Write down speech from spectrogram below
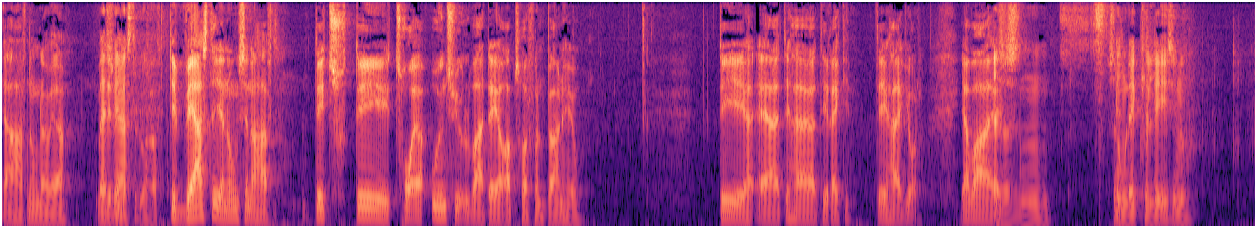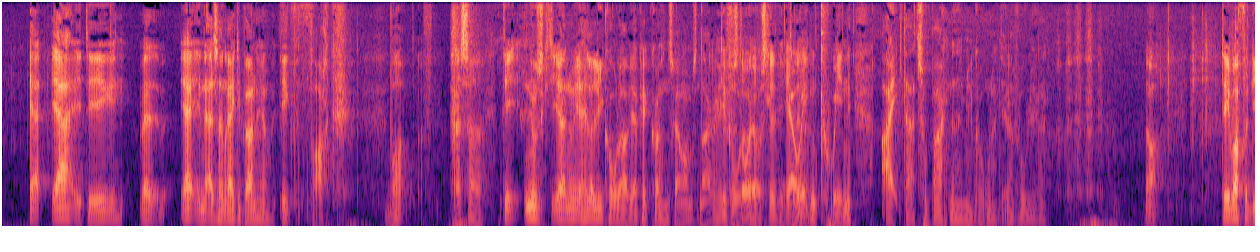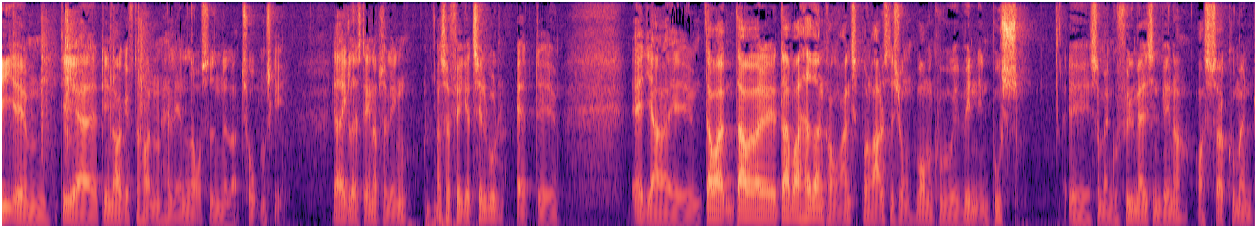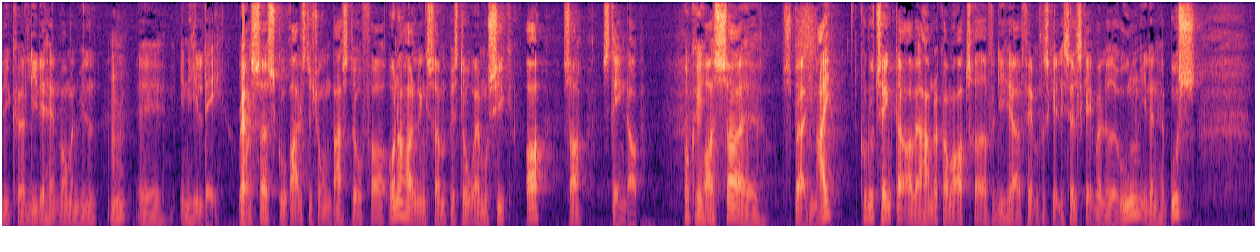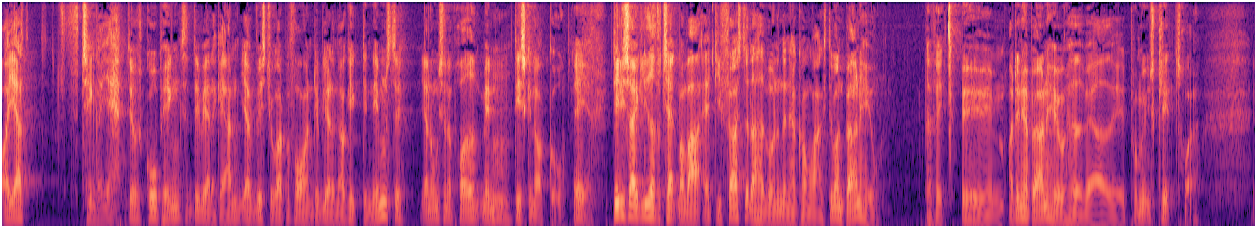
jeg har haft nogen, der er værre. Hvad er det værste, du har haft? Det værste, jeg nogensinde har haft, det, det tror jeg uden tvivl var, da jeg optrådte for en børnehave. Det er, det har jeg, det er rigtigt. Det har jeg gjort. Jeg var... Altså sådan, sådan nogen, der ikke kan læse endnu. ja, ja, det er ikke... Hvad, ja, en, altså en rigtig børnehave. Ikke, Fuck. Hvor? Altså, Det, nu, skal jeg, nu jeg hælder lige cola op. Jeg kan ikke koncentrere mig om at snakke. hælde forstår cola jeg jo slet ikke, Jeg er jo det ikke en kvinde. Ej, der er tobak nede i min cola. Det er da fuldlækkert. Nå. Det var fordi, øhm, det, er, det er nok efterhånden halvandet år siden, eller to måske. Jeg havde ikke lavet stand-up så længe. Og så fik jeg tilbudt, at, øh, at jeg, øh, der, var, der, var, der var, havde været en konkurrence på en radiostation, hvor man kunne øh, vinde en bus, øh, som man kunne fylde med alle sine venner, og så kunne man blive kørt lige derhen, hvor man ville, mm. øh, en hel dag. Ja. Ja. Og så skulle radiostationen bare stå for underholdning, som bestod af musik og så stand-up. okay. Og så øh, spørger de mig, kunne du tænke dig at være ham, der kommer og optræder for de her fem forskellige selskaber i løbet af ugen i den her bus? Og jeg tænker, ja, det er jo gode penge, så det vil jeg da gerne. Jeg vidste jo godt på forhånd, det bliver da nok ikke det nemmeste, jeg nogensinde har prøvet, men mm. det skal nok gå. Ja, ja. Det de så ikke lige havde fortalt mig var, at de første, der havde vundet den her konkurrence, det var en børnehave. Perfekt. Øhm, og den her børnehave havde været øh, på Møns Klint, tror jeg.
